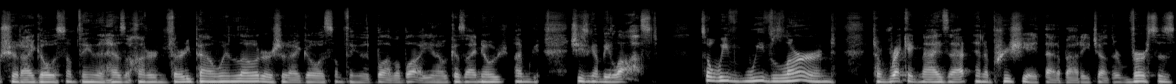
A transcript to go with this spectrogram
should I go with something that has a 130 pound wind load or should I go with something that blah, blah, blah, you know, because I know I'm, she's going to be lost. So we've, we've learned to recognize that and appreciate that about each other versus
